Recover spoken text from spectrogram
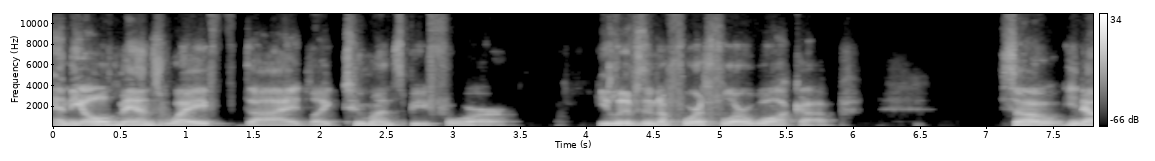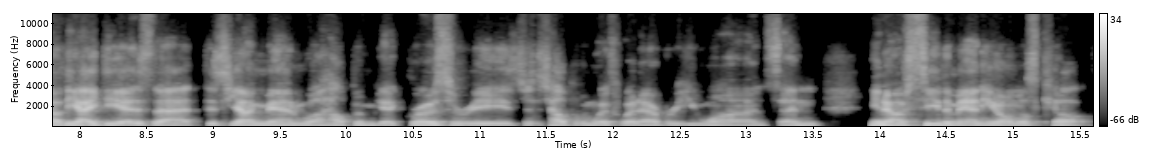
And the old man's wife died like two months before. He lives in a fourth floor walk up. So, you know, the idea is that this young man will help him get groceries, just help him with whatever he wants, and, you know, see the man he almost killed.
